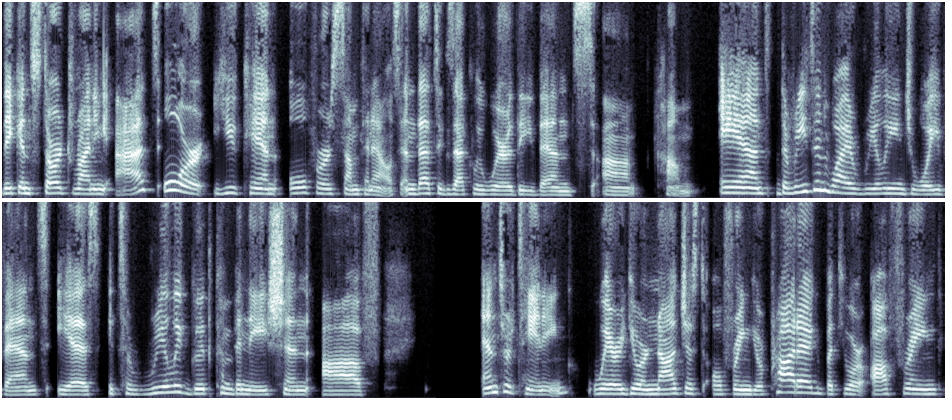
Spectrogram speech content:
They can start running ads, or you can offer something else, and that's exactly where the events um, come. And the reason why I really enjoy events is it's a really good combination of entertaining, where you're not just offering your product, but you're offering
